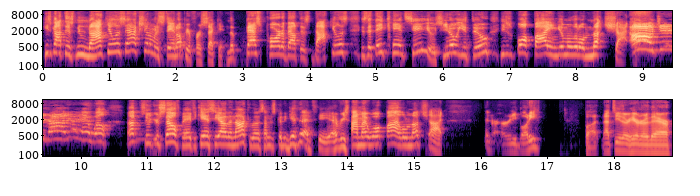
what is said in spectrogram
he's got this new Noculus action. I'm going to stand up here for a second. And the best part about this Noculus is that they can't see you. So you know what you do? You just walk by and give them a little nut shot. Oh, geez. Oh, yeah, yeah. Well, up, suit yourself, man. If you can't see out of the Noculus, I'm just going to give that to you every time I walk by, a little nut shot. Didn't hurt anybody but that's either here or there.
